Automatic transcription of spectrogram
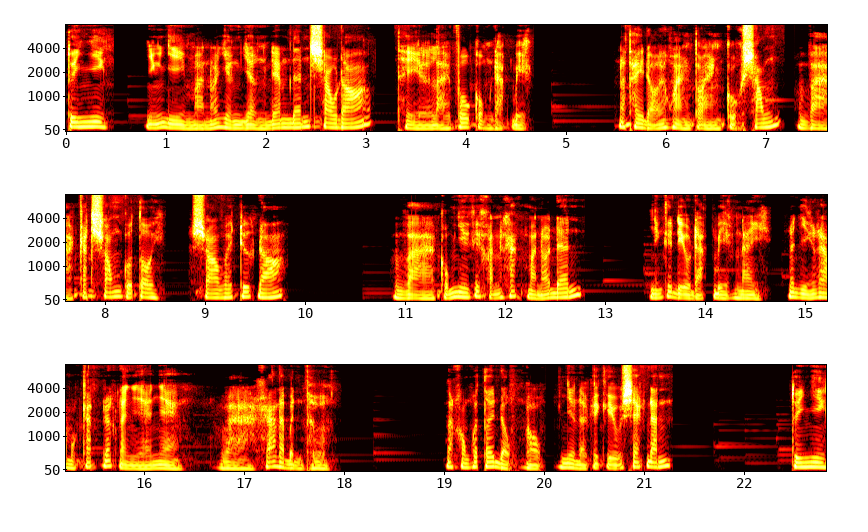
Tuy nhiên, những gì mà nó dần dần đem đến sau đó thì lại vô cùng đặc biệt nó thay đổi hoàn toàn cuộc sống và cách sống của tôi so với trước đó. Và cũng như cái khoảnh khắc mà nó đến, những cái điều đặc biệt này nó diễn ra một cách rất là nhẹ nhàng và khá là bình thường. Nó không có tới đột ngột như là cái kiểu xét đánh. Tuy nhiên,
